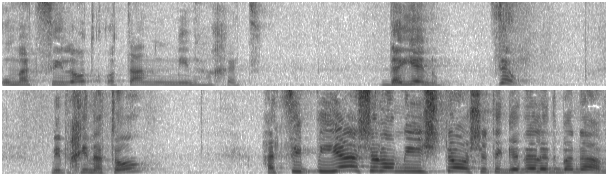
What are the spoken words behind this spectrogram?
ומצילות אותנו מן החטא. דיינו, זהו. מבחינתו, הציפייה שלו מאשתו שתגדל את בניו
